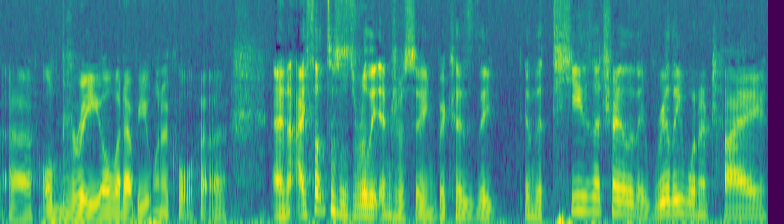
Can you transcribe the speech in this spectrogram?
uh, or Brie, or whatever you want to call her. And I thought this was really interesting because they, in the teaser trailer, they really want to tie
